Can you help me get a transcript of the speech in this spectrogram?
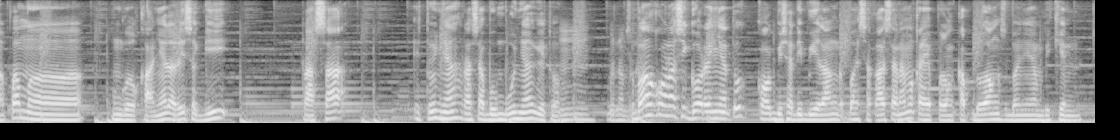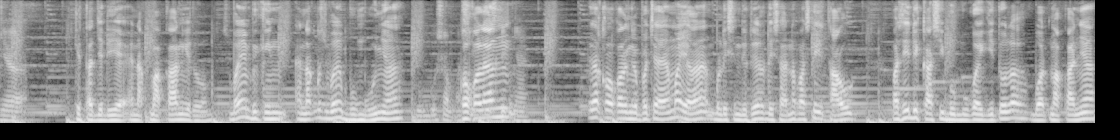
apa me- mengunggulkannya dari segi rasa itunya rasa bumbunya gitu Mm, bener sebenarnya kalau nasi gorengnya tuh kalau bisa dibilang bahasa kasar nama kayak pelengkap doang sebenarnya yang bikin ya kita jadi enak makan gitu sebenarnya bikin enak tuh sebenarnya bumbunya bumbu sama Kalau si kalian-. Ya kalau kalian nggak percaya mah ya kan beli sendiri lah di sana pasti tahu. Pasti dikasih bumbu kayak gitulah buat makannya.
